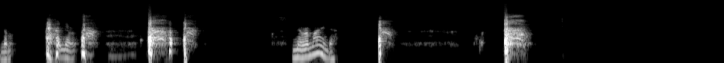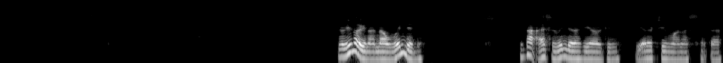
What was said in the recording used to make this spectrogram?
Never, never, never mind. No, he's not now winded. He's not as winded as the other two. The other two minus that.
